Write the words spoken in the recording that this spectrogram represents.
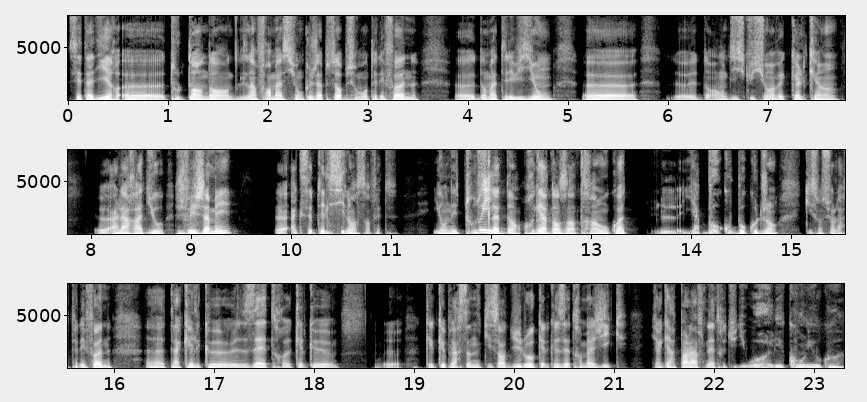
C'est-à-dire euh, tout le temps dans l'information que j'absorbe sur mon téléphone, euh, dans ma télévision, euh, en discussion avec quelqu'un, à la radio. Je vais jamais accepter le silence en fait. Et on est tous Oui. là-dedans. Regarde dans un train ou quoi, il y a beaucoup beaucoup de gens qui sont sur leur téléphone. tu as quelques êtres, quelques quelques personnes qui sortent du lot, quelques êtres magiques qui regardent par la fenêtre et tu dis wow il est con lui ou quoi? Non,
